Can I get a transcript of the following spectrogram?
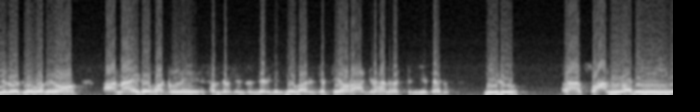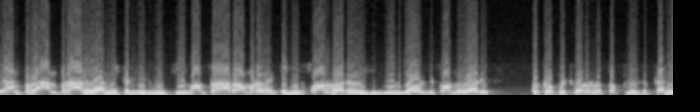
ఈ రోజు ఉదయం ఆ నాయుడు హోటల్ని సందర్శించడం జరిగింది. వారికి తీవ్ర ఆగ్రహాన్ని వ్యక్తం చేశారు. మీరు స్వామివారి అంతర అంతరాలయాన్ని ఇక్కడ నిర్మించి మాంసాహారం అమ్మడం ఏంటి? మీరు స్వామివారి హిందువులుగా ఉండి స్వామివారి ఫోటో పెట్టుకోవడంలో తప్పలేదు. కానీ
